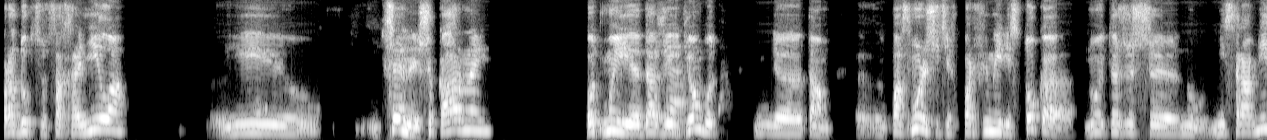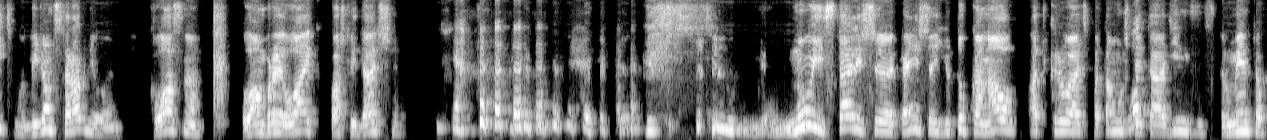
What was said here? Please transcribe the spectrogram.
продукцию сохранила, и цены шикарные. Вот мы даже да. идем, вот там, посмотришь этих парфюмерий столько, ну это же ну, не сравнить, мы берем, сравниваем, классно, ламбре лайк, пошли дальше. Ну и стали, конечно, YouTube-канал открывать, потому что вот. это один из инструментов.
